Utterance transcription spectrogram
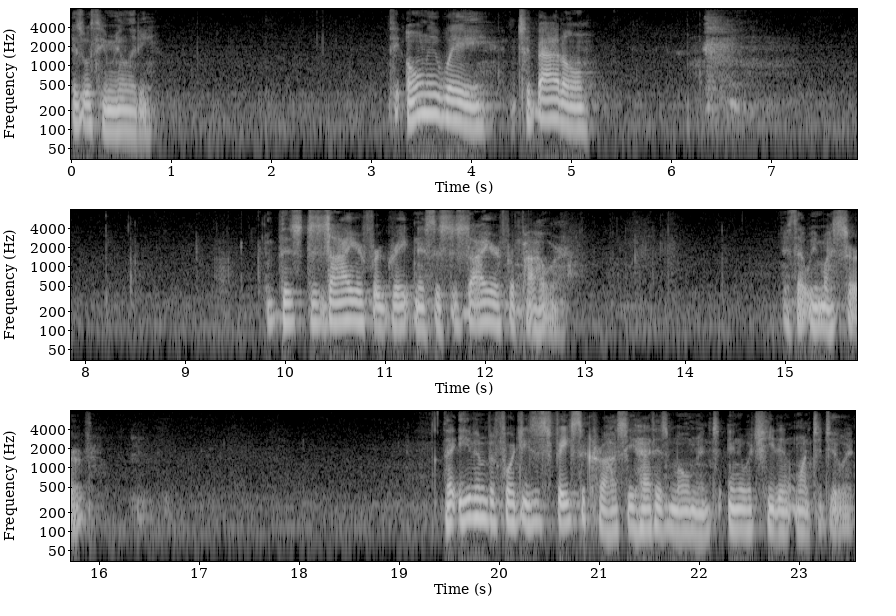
is with humility. The only way to battle this desire for greatness, this desire for power, is that we must serve. That even before Jesus faced the cross, he had his moment in which he didn't want to do it.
